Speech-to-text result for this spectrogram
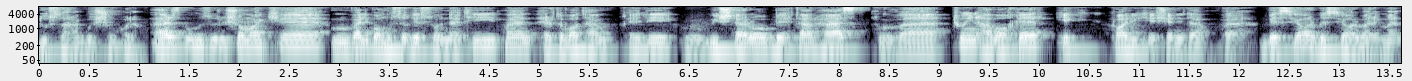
دوست دارم گوش کنم عرض به حضور شما که ولی با موسیقی سنتی من ارتباطم خیلی بیشتر و بهتر هست و تو این اواخر یک کاری که شنیدم و بسیار بسیار برای من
